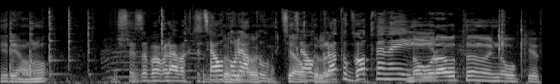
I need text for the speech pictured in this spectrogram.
И реално Се забавлявахте. се Цялото лято. Цялото лято. Готвене и... Много работа, но и много кеф.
